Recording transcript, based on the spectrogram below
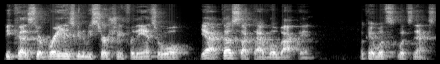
because their brain is going to be searching for the answer. Well, yeah, it does suck to have low back pain. Okay, what's what's next?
